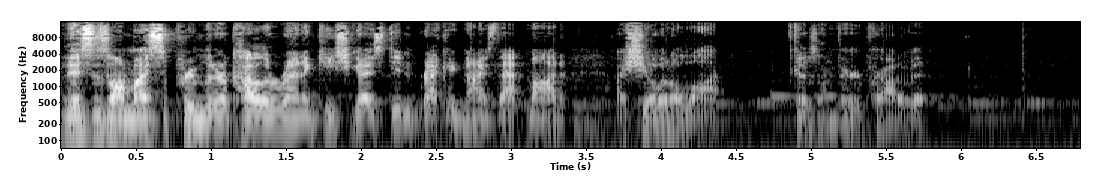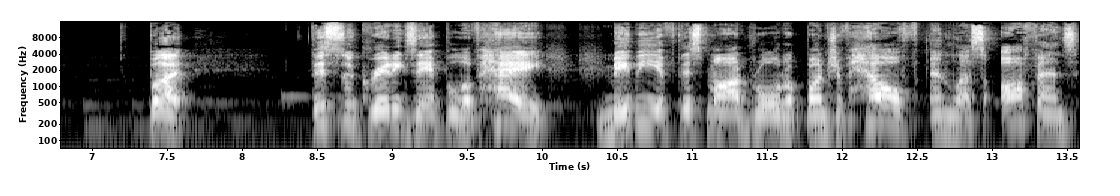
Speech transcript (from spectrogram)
This is on my Supreme Leader Kylo Ren, in case you guys didn't recognize that mod. I show it a lot because I'm very proud of it. But this is a great example of hey, maybe if this mod rolled a bunch of health and less offense,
